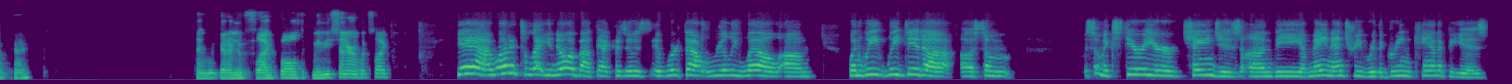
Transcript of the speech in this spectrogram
Okay. And we've got a new flagpole at the community center, it looks like. Yeah, I wanted to let you know about that because it was it worked out really well. Um, when we we did uh, uh, some some exterior changes on the main entry where the green canopy is,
